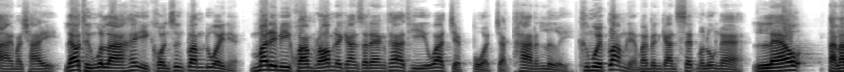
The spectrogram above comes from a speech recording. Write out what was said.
ตายมาใช้ แล้วถึงเวลาให้อีกคนซึ่งปล้ำด้วยเนี่ยไม่ได้มีความพร้อมในการแสดงท่าทีว่าเจ็บปวดจากท่านั้นเลย คือมวยปล้ำเนี่ยมันเป็นการเซตมาล่วงหน้า แล้วแต่ละ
